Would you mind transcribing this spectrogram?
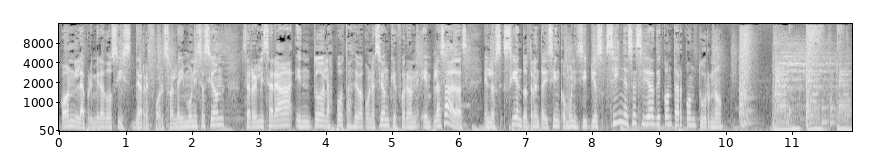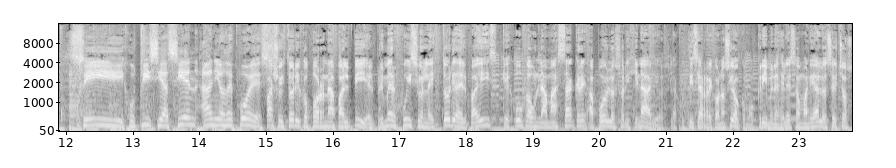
con la primera dosis de refuerzo. La inmunización se realizará en todas las postas de vacunación que fueron emplazadas en los 135 municipios sin necesidad de contar con turno. Sí, justicia 100 años después. Fallo histórico por Napalpí, el primer juicio en la historia del país que juzga una masacre a pueblos originarios. La justicia reconoció como crímenes de lesa humanidad los hechos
